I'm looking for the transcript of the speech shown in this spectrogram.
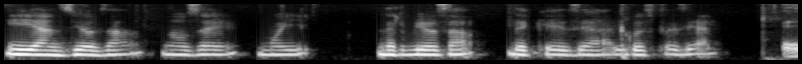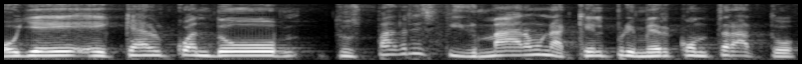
y ansiosa, no sé, muy nerviosa de que sea algo especial. Oye, eh, Cal, cuando tus padres firmaron aquel primer contrato,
